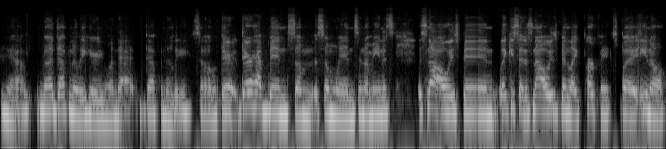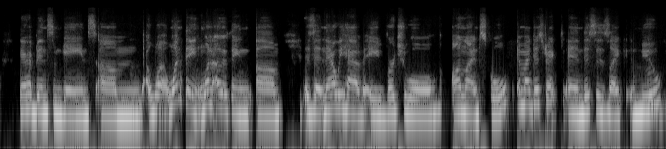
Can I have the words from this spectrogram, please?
Yeah, I definitely hear you on that. Definitely. So there there have been some some wins, and I mean it's it's not always been like you said, it's not always been like perfect, but you know there have been some gains. Um, one, one thing, one other thing um, is that now we have a virtual online school in my district, and this is like new.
